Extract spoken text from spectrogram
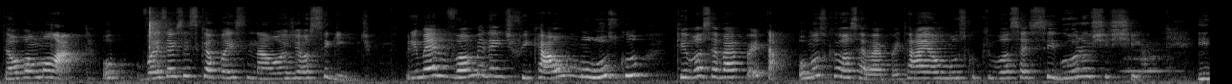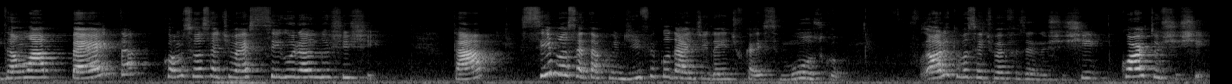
Então vamos lá. O, o exercício que eu vou ensinar hoje é o seguinte: primeiro vamos identificar o músculo que você vai apertar. O músculo que você vai apertar é o músculo que você segura o xixi. Então aperta como se você estivesse segurando o xixi, tá? Se você tá com dificuldade de identificar esse músculo, na hora que você estiver fazendo xixi, corta o xixi,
